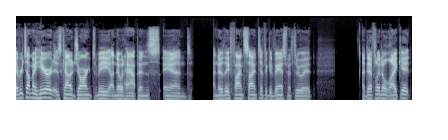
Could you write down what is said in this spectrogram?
Every time I hear it, it's kind of jarring to me. I know it happens, and I know they find scientific advancement through it. I definitely don't like it.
